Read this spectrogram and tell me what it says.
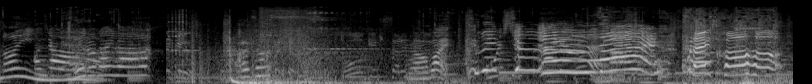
ないよね。あじゃあメールない。なやばいえ美味しい。最高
